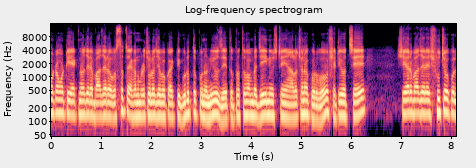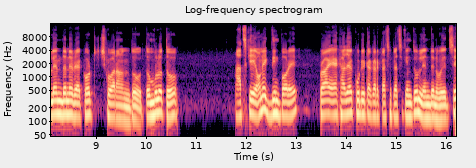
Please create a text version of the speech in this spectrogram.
মোটামুটি এক নজরে বাজার অবস্থা। তো এখন আমরা চলে যাব কয়েকটি গুরুত্বপূর্ণ নিউজে তো প্রথম আমরা যেই নিউজটি নিয়ে আলোচনা করব, সেটি হচ্ছে শেয়ার বাজারে সূচক ও লেনদেনের রেকর্ড ছোঁয়ার আনন্দ। তো মূলত আজকে অনেক দিন পরে প্রায় এক হাজার কোটি টাকার কাছাকাছি কিন্তু লেনদেন হয়েছে।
